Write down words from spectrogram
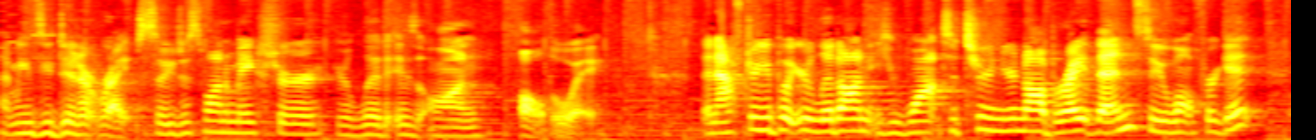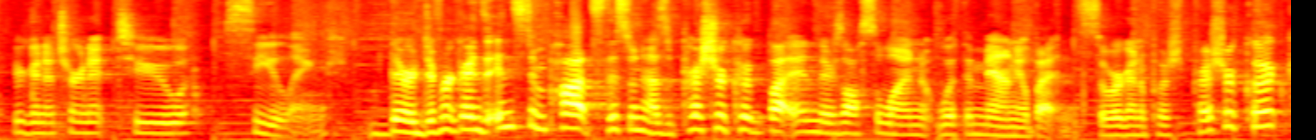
that means you did it right. So you just wanna make sure your lid is on all the way. Then after you put your lid on, you want to turn your knob right then so you won't forget. You're gonna turn it to sealing. There are different kinds of Instant Pots. This one has a pressure cook button. There's also one with a manual button. So we're gonna push pressure cook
